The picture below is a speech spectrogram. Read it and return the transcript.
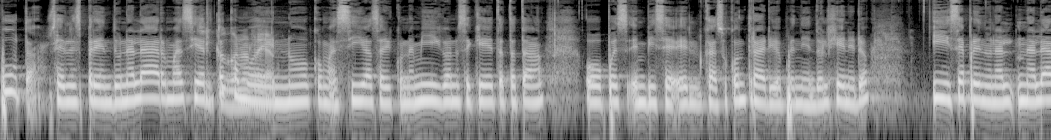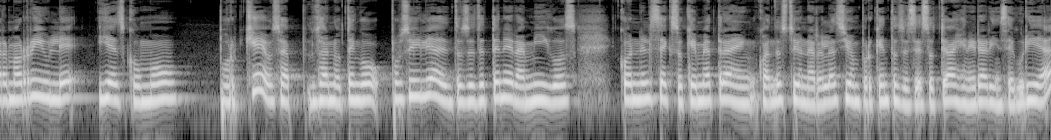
puta, se les prende una alarma, ¿cierto? como de, no, como así, va a salir con un amigo, no sé qué, ta, ta, ta. O pues en vice, el caso contrario, dependiendo del género, y se prende una, una alarma horrible y es como, ¿por qué? O sea, o sea, no tengo posibilidad entonces de tener amigos con el sexo que me atraen cuando estoy en una relación, porque entonces eso te va a generar inseguridad.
